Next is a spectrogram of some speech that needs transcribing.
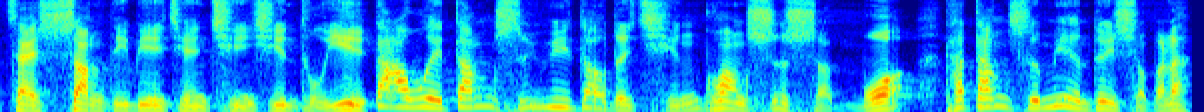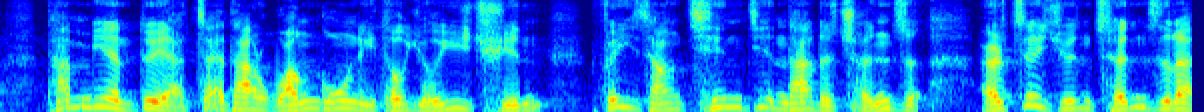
在上帝面前倾心吐意。”大卫当时遇到的情况是什么？他当时面对什么呢？他面对啊，在他的王宫里头有一群非常亲近他的臣子，而这群臣子呢，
